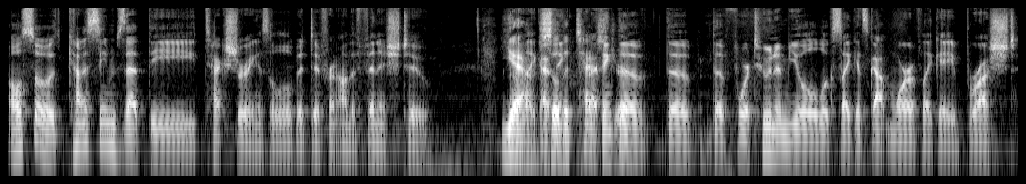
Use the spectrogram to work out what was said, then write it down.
Also, it kind of seems that the texturing is a little bit different on the finish too. Yeah. Like so I think, the texture. I think the the the Fortuna Mule looks like it's got more of like a brushed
